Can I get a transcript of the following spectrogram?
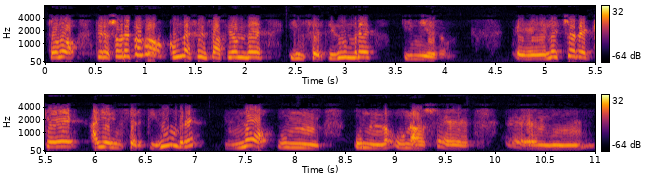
todo, pero sobre todo con una sensación de incertidumbre y miedo. Eh, el hecho de que haya incertidumbre, no unos em,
